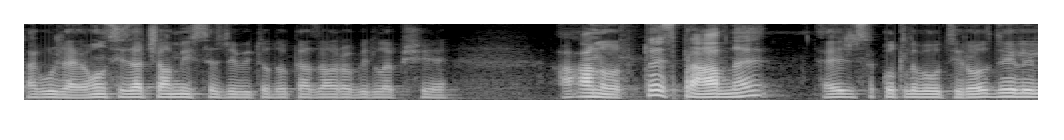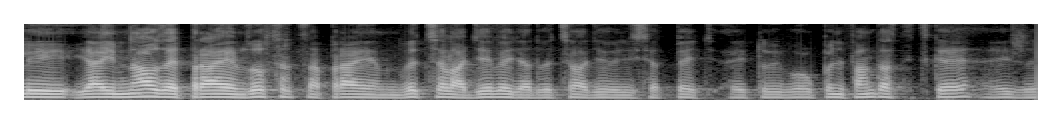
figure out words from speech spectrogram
tak už aj on si začal myslieť, že by to dokázal robiť lepšie. A áno, to je správne, hej, že sa Kotlebovci rozdelili. Ja im naozaj prajem, zo srdca prajem 2,9 a 2,95. Hej, to by bolo úplne fantastické. Hej, že,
